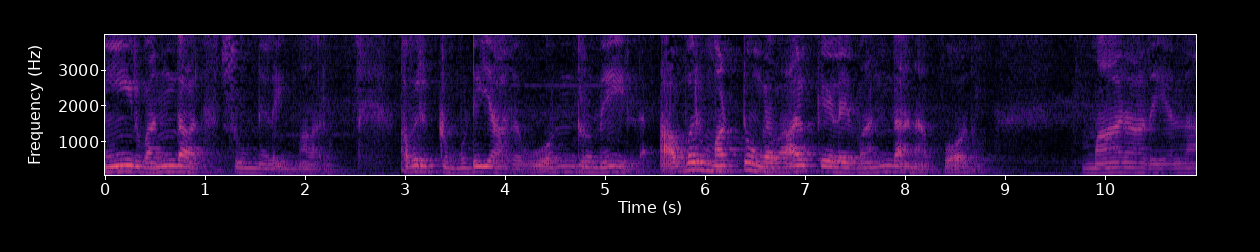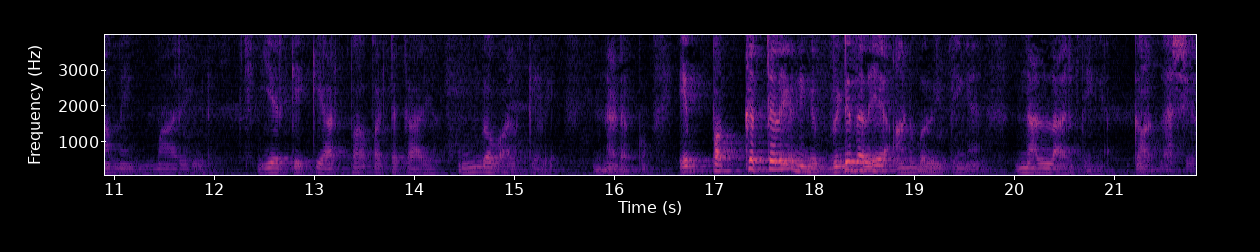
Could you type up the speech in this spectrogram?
நீர் வந்தால் சூழ்நிலை மாறும். அவருக்கு முடியாத ஒன்றுமே இல்லை. அவர் மட்டும் உங்கள் வாழ்க்கையில் வந்தானா போதும். மாறாத எல்லாமே மாறிவிடும். இயற்கைக்கு அற்பாப்பட்ட காரியம் உங்கள் வாழ்க்கையிலே நடக்கும். எப்பக்கத்துலேயும் நீங்கள் விடுதலையை அனுபவிப்பீங்க. நல்லா இருப்பீங்க. காட் பிளஸ் யூ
